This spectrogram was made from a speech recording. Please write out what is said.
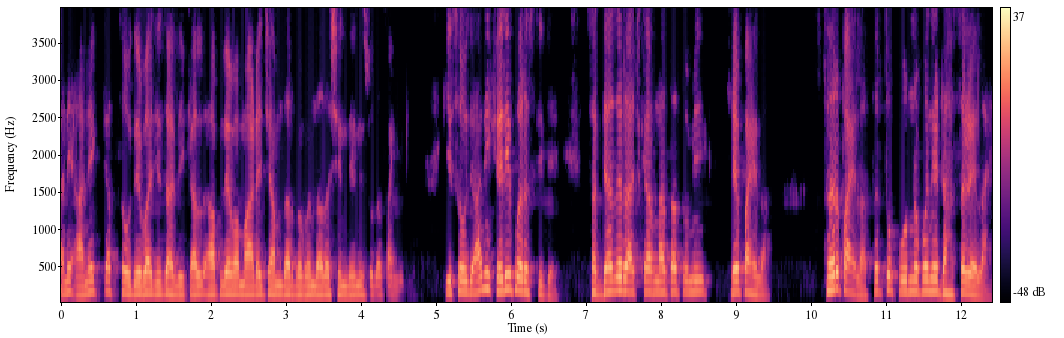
आणि अनेक त्यात सौदेबाजी झाली. काल आपल्या माड्याचे आमदार बबनदादा शिंदेनी सुद्धा सांगितलं. की सौदे आणि खरी परिस्थिती आहे. सध्या जर राजकारणाचा तुम्ही हे पाहिला स्तर पाहिला तर तो पूर्णपणे ढासळलेला आहे.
